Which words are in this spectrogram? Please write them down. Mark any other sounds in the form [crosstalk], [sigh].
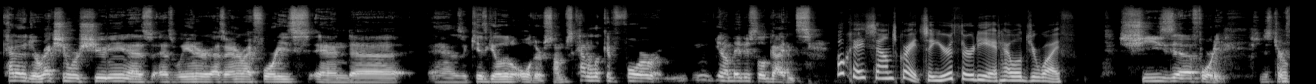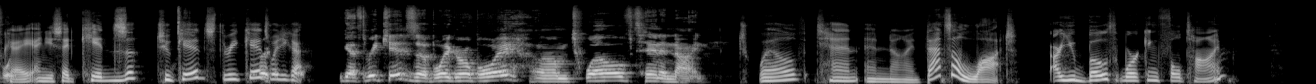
kind of the direction we're shooting as as we enter as I enter my 40s and. Uh, as the kids get a little older, so I'm just kind of looking for, you know, maybe just a little guidance. Okay, sounds great. So you're 38. How old's your wife? She's uh, 40. She just turned okay, 40. and you said kids, two kids, three kids. What do you got? We got three kids: a boy, girl, boy. Um, 12, 10, and nine. 12, 10, and 9. That's a lot. Are you both working full time?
